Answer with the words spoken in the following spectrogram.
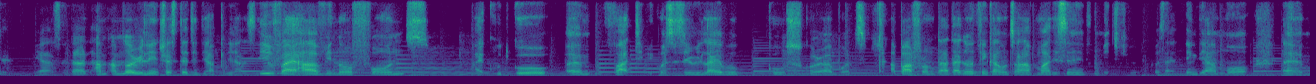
yeah, so that I'm I'm not really interested in their players. If I have enough funds I could go um, Vardy because he's a reliable goal scorer. But apart from that, I don't think I want to have Maddison in midfield because I think there are more um,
